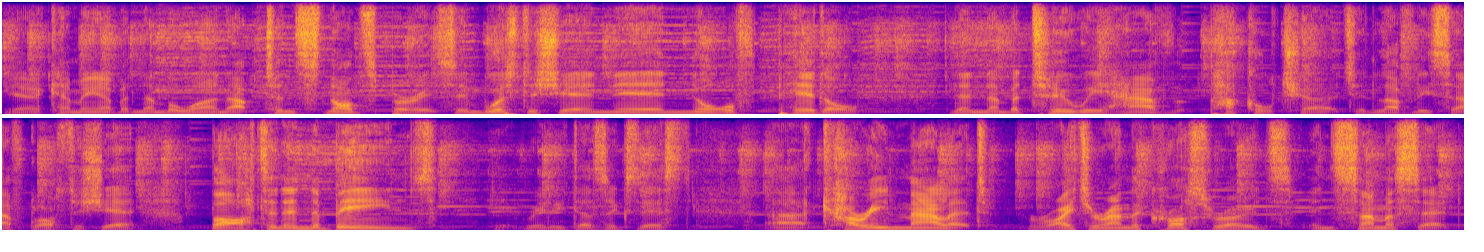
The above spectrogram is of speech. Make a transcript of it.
Yeah, coming up at number one, Upton Snodsbury. It's in Worcestershire near North Piddle. Then number two, we have Pucklechurch in lovely South Gloucestershire. Barton in the Beans. It really does exist. Uh, Curry Mallet, right around the crossroads in Somerset.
